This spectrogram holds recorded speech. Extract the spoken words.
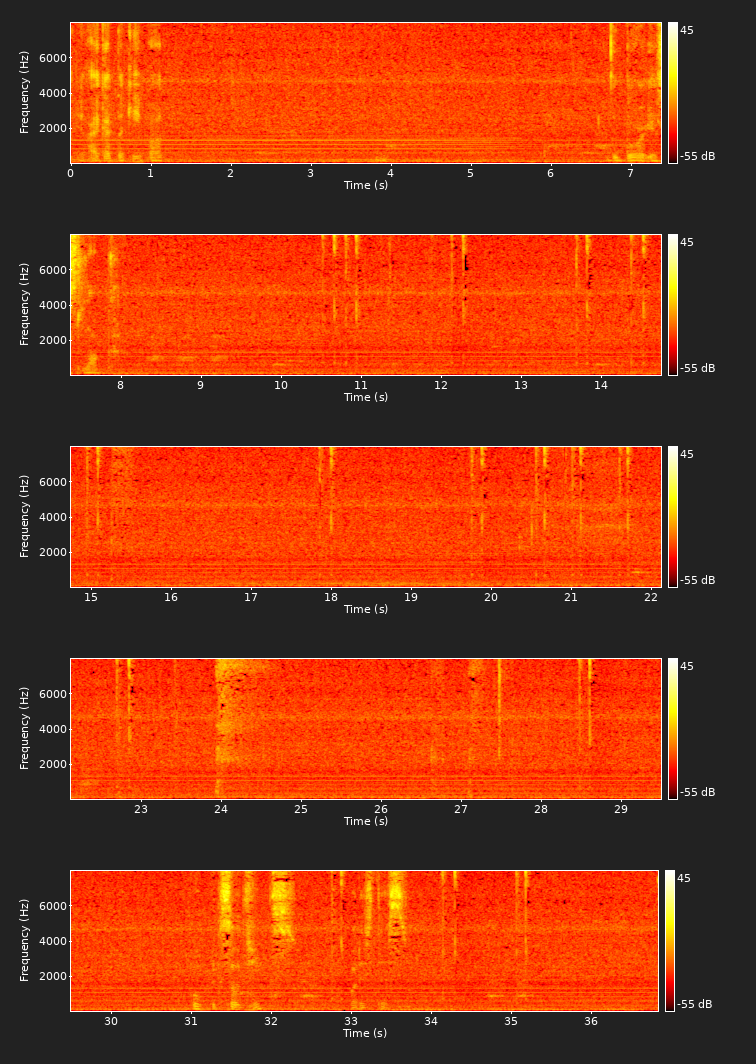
Okay, I got the key but the door is locked. Oh, Pixel Jinx. What is this?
